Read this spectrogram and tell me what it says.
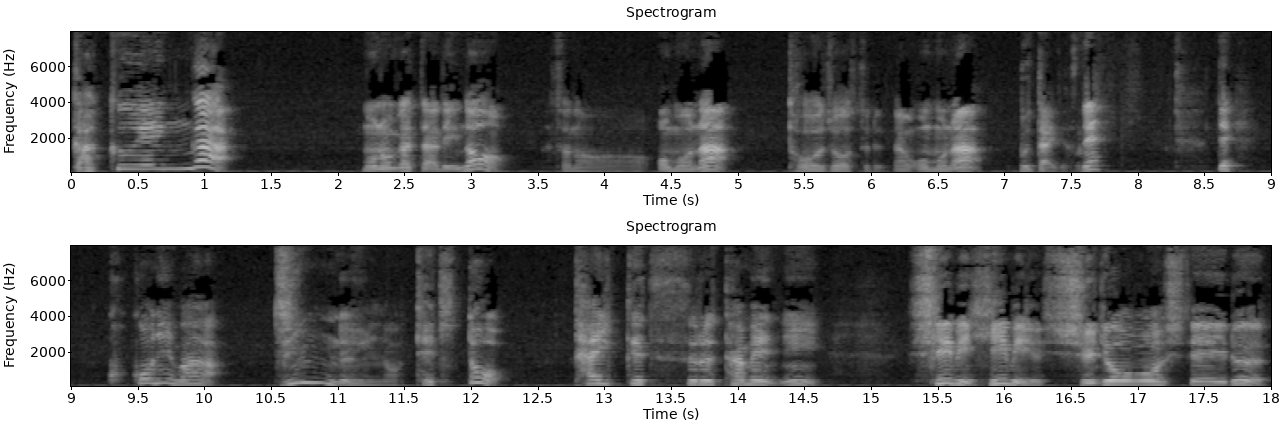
学園が物語の、その、主な登場する、主な舞台ですね。で、ここには人類の敵と対決するために、日々日々修行をしている、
